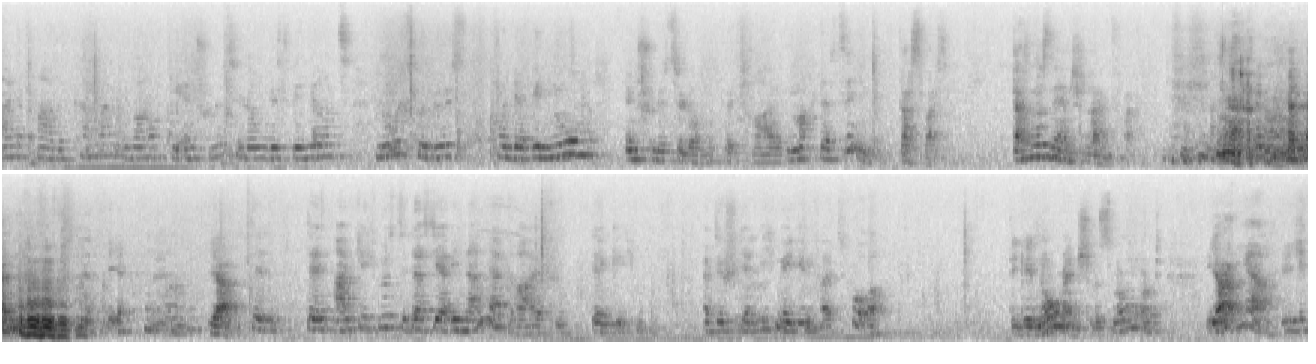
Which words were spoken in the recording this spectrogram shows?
eine Frage. Kann man überhaupt die Entschlüsselung des Gehirns losgelöst von der Genomentschlüsselung betreiben? Macht das Sinn? Das weiß ich. Das müssen Sie Herrn Schleim fragen. Ja. ja. Denn, denn, eigentlich müsste das ja ineinander greifen, denke ich. Also stelle ich mir jedenfalls vor. Die Genomentschlüsselung und ja, ja. ich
